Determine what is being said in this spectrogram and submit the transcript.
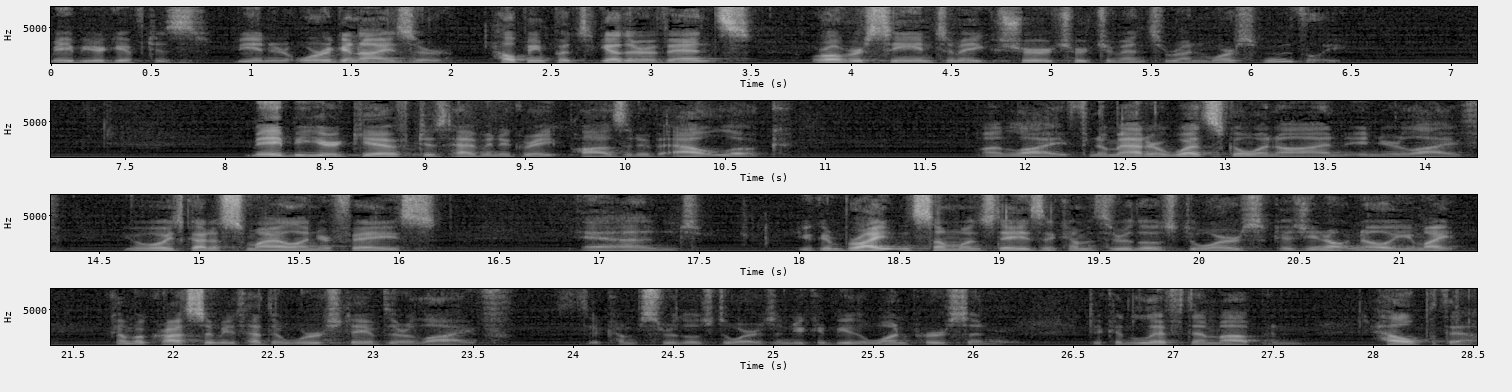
Maybe your gift is being an organizer, helping put together events or overseeing to make sure church events run more smoothly. Maybe your gift is having a great positive outlook on life. No matter what's going on in your life, you've always got a smile on your face, and you can brighten someone's days that come through those doors because you don't know. You might come across somebody who's had the worst day of their life that comes through those doors, and you could be the one person that can lift them up and help them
